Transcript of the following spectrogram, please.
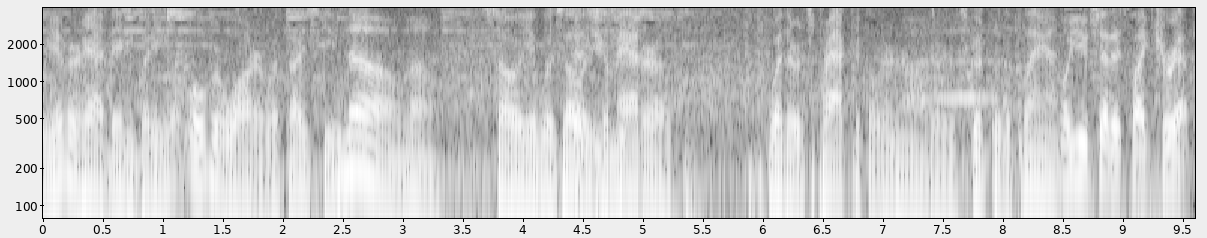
we ever had anybody overwater with ice cubes. No, no. So it was always you a said- matter of whether it's practical or not, or it's good for the plant. Well, you've said it's like drip.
